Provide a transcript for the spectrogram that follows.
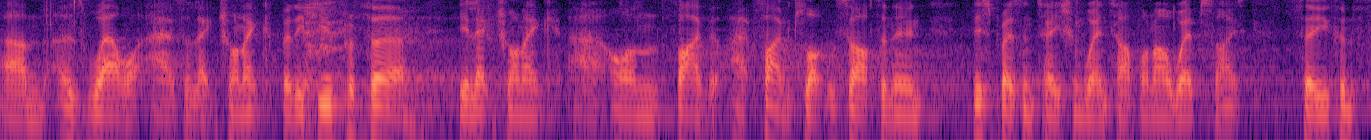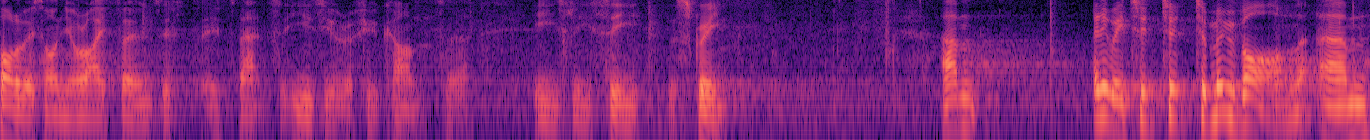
um, as well as electronic, but if you prefer the electronic uh, on five, at 5 o'clock this afternoon, this presentation went up on our website. So you can follow it on your iPhones if, if that's easier, if you can't uh, easily see the screen. Um, anyway, to, to, to, move on, um,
